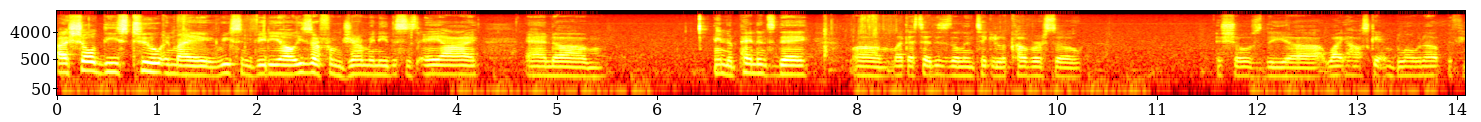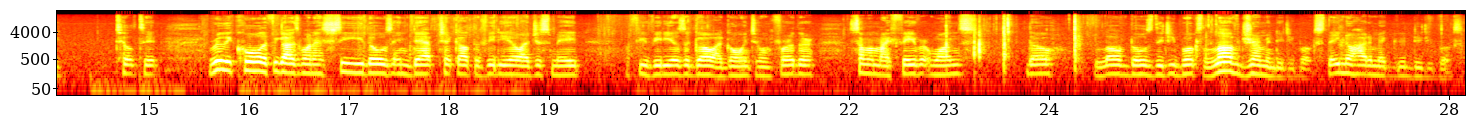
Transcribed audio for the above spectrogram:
I showed these two in my recent video. These are from Germany. This is AI and um, Independence Day. Um, like I said, this is the lenticular cover, so it shows the uh, White House getting blown up if you tilt it. Really cool if you guys want to see those in depth check out the video I just made a few videos ago. I go into them further. Some of my favorite ones though love those digibooks love German digibooks they know how to make good digibooks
